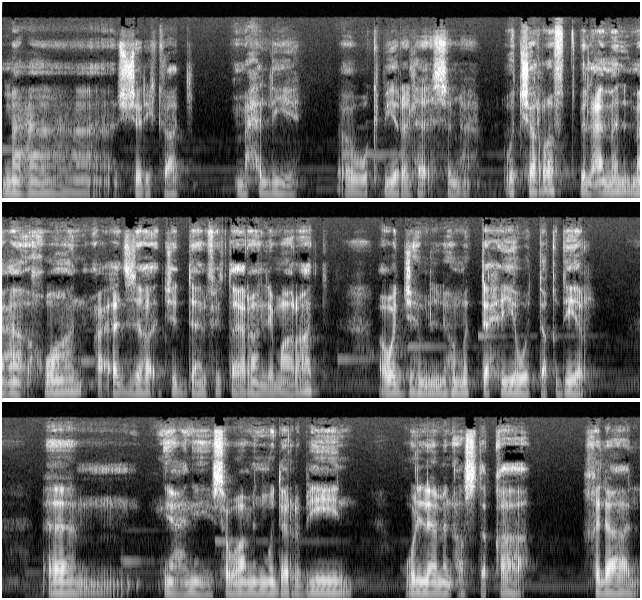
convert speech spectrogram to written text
مع شركات محلية وكبيرة لها اسمها. وتشرفت بالعمل مع أخوان أعزاء جدا في طيران الإمارات. أوجه لهم التحية والتقدير. يعني سواء من مدربين ولا من أصدقاء خلال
